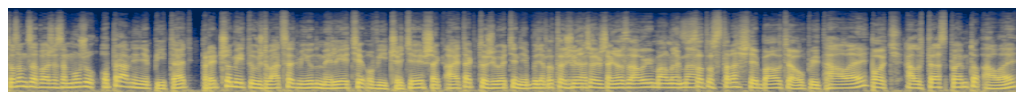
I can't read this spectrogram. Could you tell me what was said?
To som chcel povedať, že sa môžu oprávnene pýtať, prečo mi tu už 20 minút meliete o výčete, však aj tak to v živote nebudem Toto je niečo, čo však mňa zaujíma, ale nemám- sa to strašne bál ťa opýtať. Ale, Poď. ale teraz poviem to ale,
